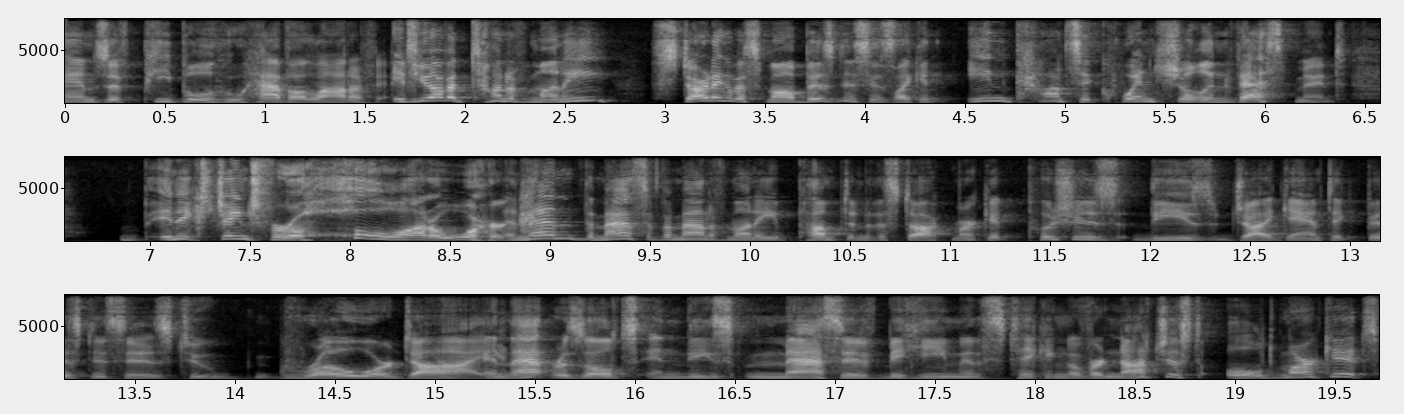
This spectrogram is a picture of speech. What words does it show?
hands of people who have a lot of it. If you have a ton of money, starting up a small business is like an inconsequential investment in exchange for a whole lot of work. And then the massive amount of money pumped into the stock market pushes these gigantic businesses to grow or die. And that results in these massive behemoths taking over not just old markets,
